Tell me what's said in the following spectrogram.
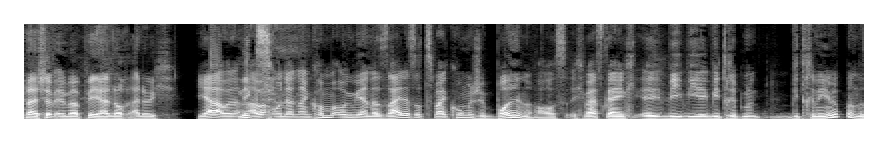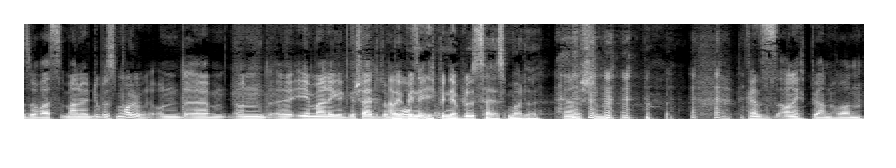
da ist schon Mbappé halt noch an euch. Ja, aber, aber und dann, dann kommen irgendwie an der Seite so zwei komische Bollen raus. Ich weiß gar nicht, äh, wie, wie, wie, tritt man, wie trainiert man sowas? Manuel, du bist Model und, ähm, und äh, ehemaliger gescheiterter Aber ich Profi. bin, ich bin der Plus-Size-Model. ja, stimmt. du kannst es auch nicht beantworten.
